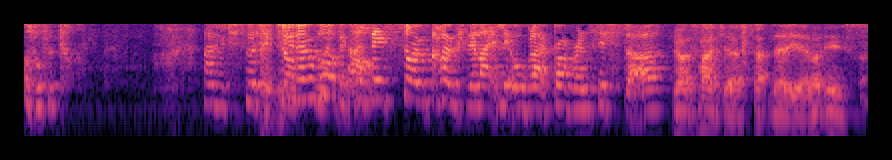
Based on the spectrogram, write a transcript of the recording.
all the time. I would just look at Do Do you know what? Because they're so close, they're like little like brother and sister. You know, it's mad, yeah. I sat there, yeah, like this.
